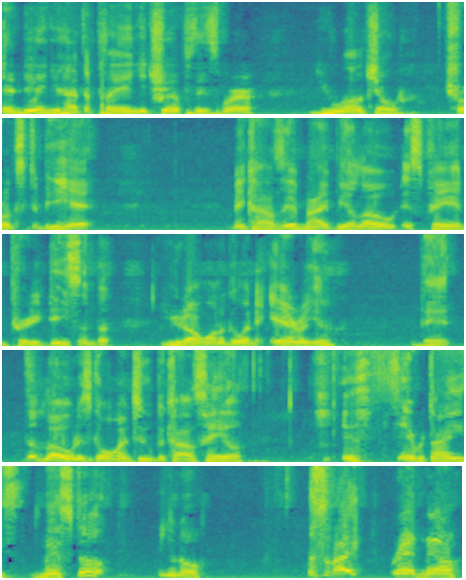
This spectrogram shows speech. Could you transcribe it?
and then you have to plan your trips is where you want your trucks to be at because it might be a load that's paying pretty decent, but you don't want to go in the area that the load is going to because hell, it's everything's messed up. You know, it's like right now.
